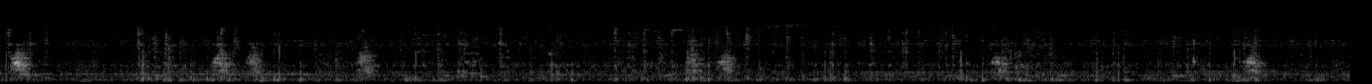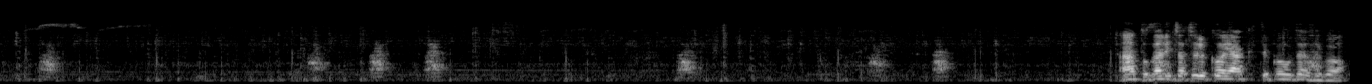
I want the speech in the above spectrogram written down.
A to zalicza tylko jak tylko uderzy go.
